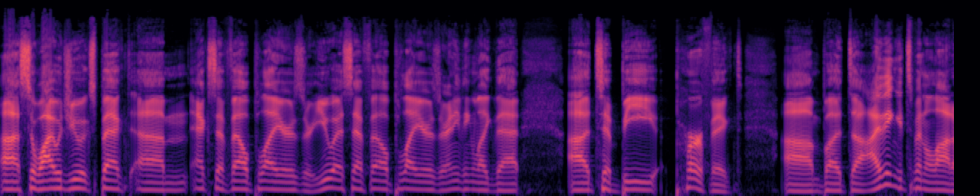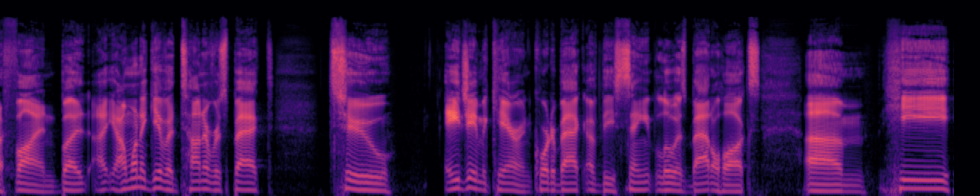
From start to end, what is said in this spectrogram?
Uh, so why would you expect um, XFL players or USFL players or anything like that uh, to be perfect? Um, but uh, I think it's been a lot of fun. But I, I want to give a ton of respect to AJ McCarron, quarterback of the St. Louis Battlehawks. Um, he,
